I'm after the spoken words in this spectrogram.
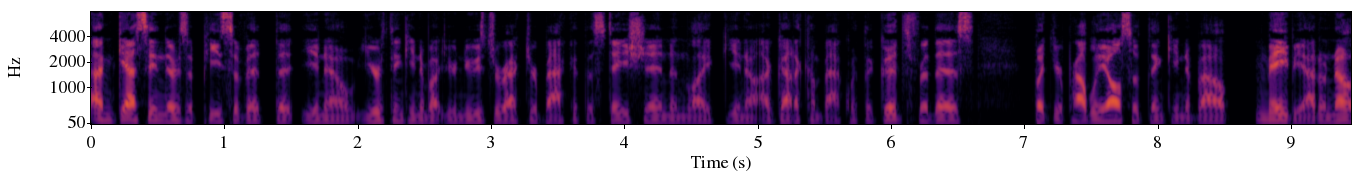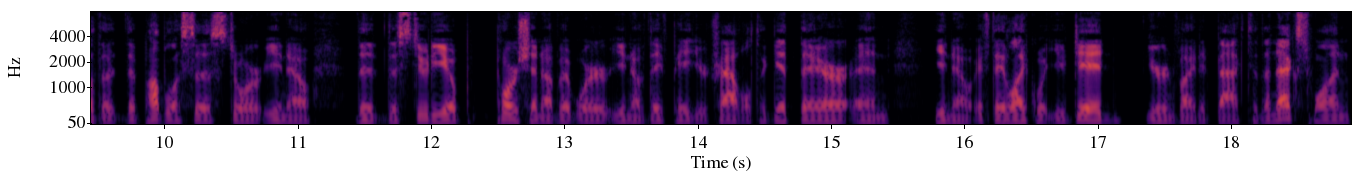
I'm guessing there's a piece of it that, you know, you're thinking about your news director back at the station and, like, you know, I've got to come back with the goods for this. But you're probably also thinking about maybe, I don't know, the, the publicist or, you know, the, the studio portion of it where, you know, they've paid your travel to get there. And, you know, if they like what you did, you're invited back to the next one.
